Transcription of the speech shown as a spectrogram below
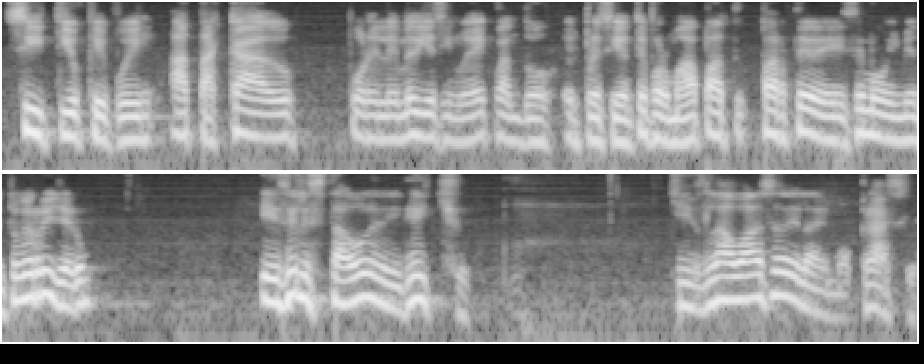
sitio que fue atacado por el M-19 cuando el presidente formaba parte de ese movimiento guerrillero, es el Estado de Derecho, que es la base de la democracia.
